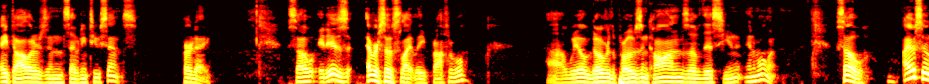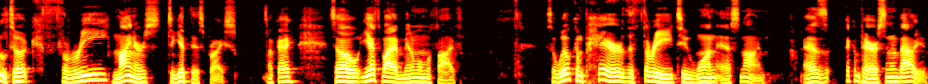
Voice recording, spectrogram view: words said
eight dollars and seventy two cents per day. So it is ever so slightly profitable. Uh, we'll go over the pros and cons of this unit in a moment. So I also took three miners to get this price. Okay. So you have to buy a minimum of five. So we'll compare the three to one S9 as a comparison in value.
